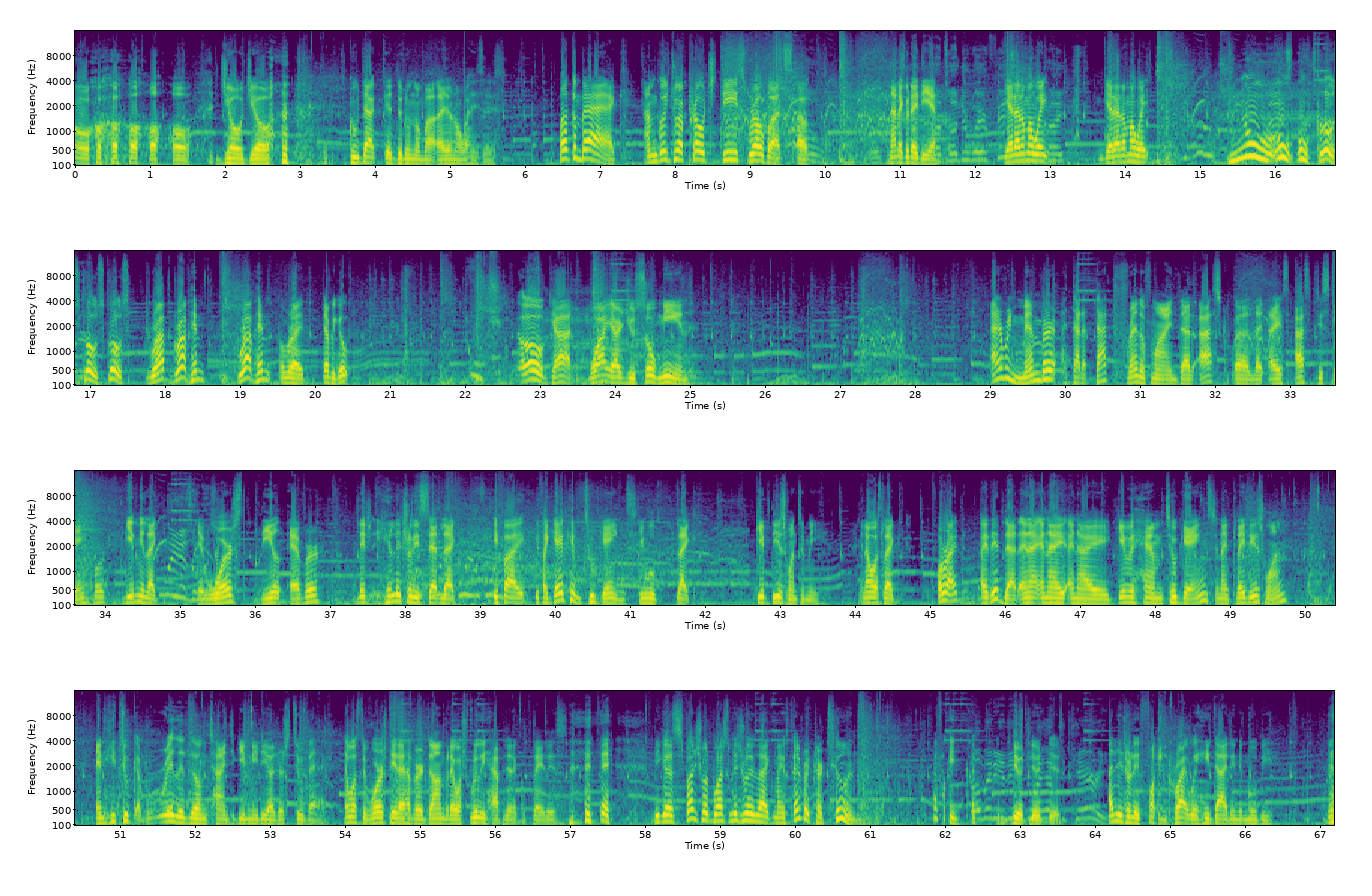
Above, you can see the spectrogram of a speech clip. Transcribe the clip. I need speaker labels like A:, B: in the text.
A: Oh ho ho ho ho ho. Jojo. Kudak Durunoba I don't know what he says. Welcome back. I'm going to approach these robots. Oh. Not a good idea. Get out of my way. Get out of my way. No Ooh ooh close close close. Grab grab him. Grab him. Alright there we go. Oh god. Why are you so mean I remember that that friend of mine that asked uh, that I asked this game for give me like the worst deal ever. He literally said like if I if I gave him two games, he will like give this one to me, and I was like, all right, I did that, and I and I and I gave him two games, and I played this one, and he took a really long time to give me the others two back. That was the worst deal I have ever done, but I was really happy that I could play this. because SpongeBob was literally like my favorite cartoon. I fucking uh, dude, dude, dude. I literally fucking cried when he died in the movie.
